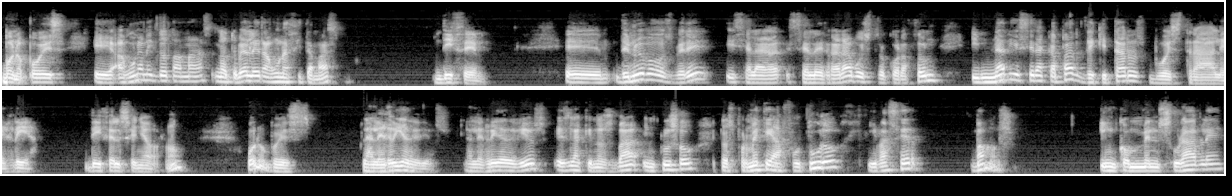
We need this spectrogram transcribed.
Bueno, pues alguna anécdota más, no, te voy a leer alguna cita más. Dice, eh, de nuevo os veré y se, alegrará vuestro corazón y nadie será capaz de quitaros vuestra alegría, dice el Señor, ¿no? Bueno, pues la alegría de Dios. La alegría de Dios es la que nos va, incluso nos promete a futuro y va a ser, vamos, inconmensurable,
